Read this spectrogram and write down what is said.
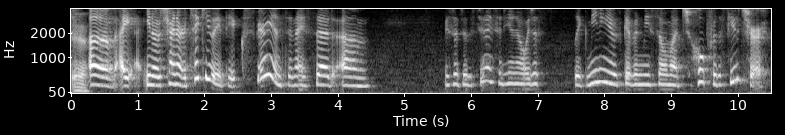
Yeah. um, I you know, I was trying to articulate the experience and I said, um, I said to the student, I said, you know, it just like meeting you has given me so much hope for the future.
